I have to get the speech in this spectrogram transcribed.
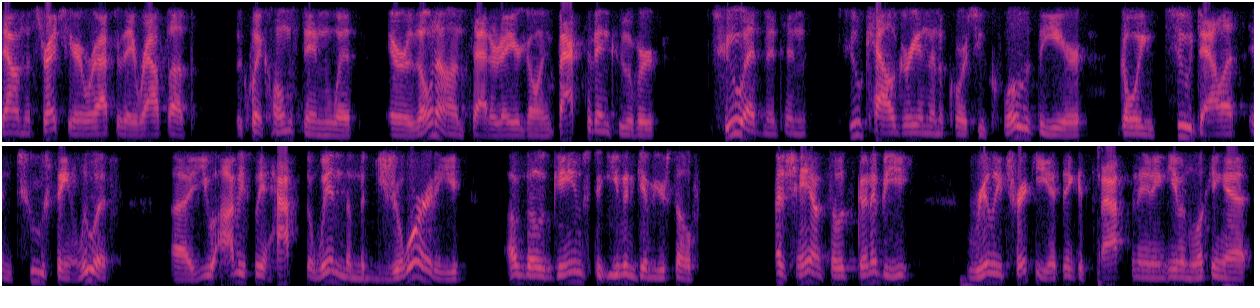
down the stretch here where after they wrap up the quick homestand with Arizona on Saturday, you're going back to Vancouver, to Edmonton, to Calgary, and then, of course, you close the year going to Dallas and to St. Louis, uh, you obviously have to win the majority of those games to even give yourself a chance. So it's going to be really tricky. I think it's fascinating, even looking at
